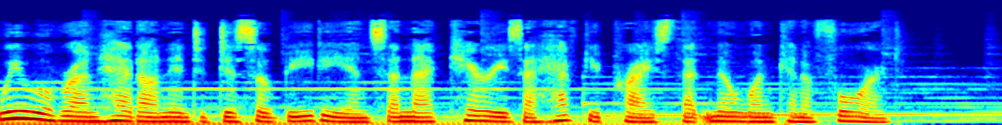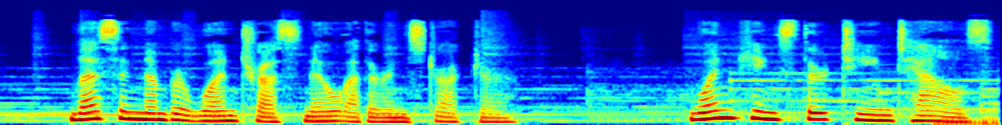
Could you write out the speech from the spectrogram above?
we will run head on into disobedience, and that carries a hefty price that no one can afford. Lesson number one Trust no other instructor. 1 Kings 13 tells,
